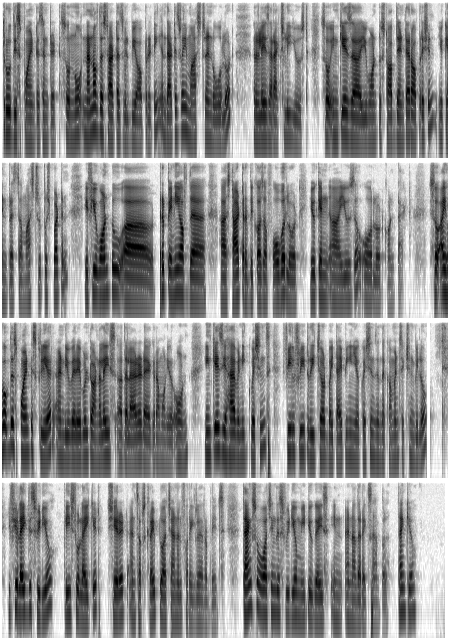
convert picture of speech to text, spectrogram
through this point isn't it? So no none of the starters will be operating and that is why master and overload relays are actually used. So in case uh, you want to stop the entire operation you can press the master push button. If you want to uh, trip any of the uh, starter because of overload you can uh, use the overload contact so I hope this point is clear and you were able to analyze uh, the ladder diagram on your own. In case you have any questions, feel free to reach out by typing in your questions in the comment section below. If you like this video, please do like it, share it and subscribe to our channel for regular updates. Thanks for watching this video. Meet you guys in another example. Thank you.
